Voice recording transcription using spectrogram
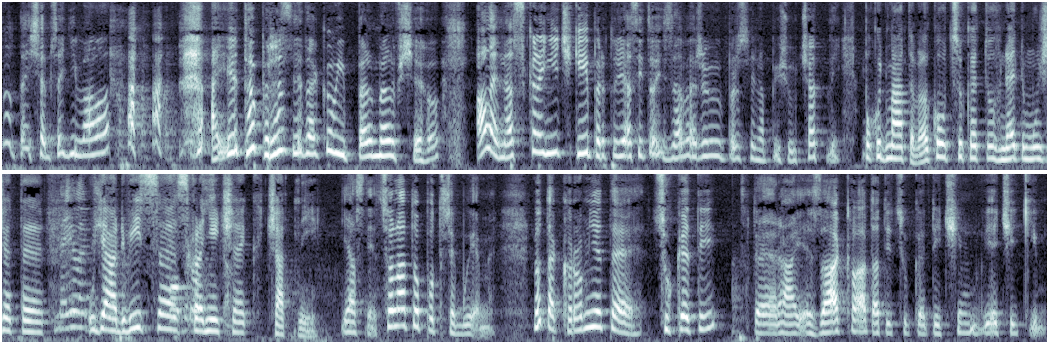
No, teď jsem se dívala. A je to prostě takový pelmel všeho. Ale na skleničky, protože já si to i zavařuju, prostě napíšu čatny. Pokud máte velkou cuketu, hned můžete Nejlepší. udělat více Obrovská. skleniček čatný. Jasně, co na to potřebujeme? No tak kromě té cukety, která je základ a ty cukety čím větší, tím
